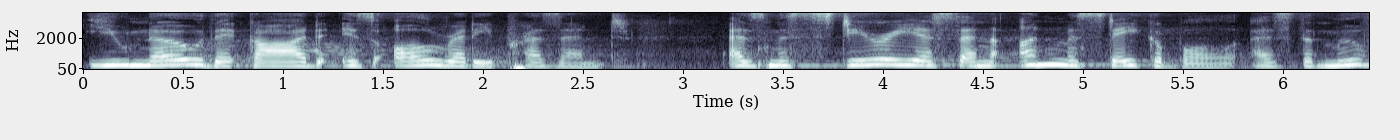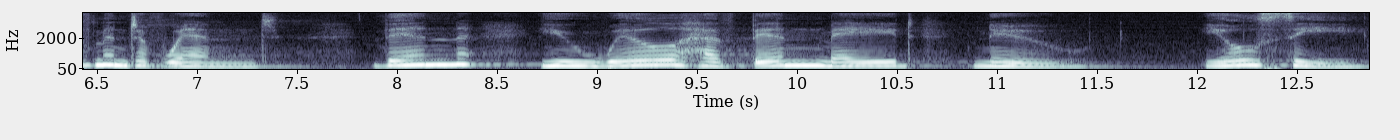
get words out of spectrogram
you know that God is already present, as mysterious and unmistakable as the movement of wind then you will have been made new. You'll see.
